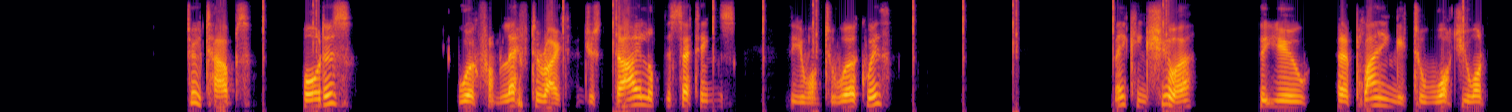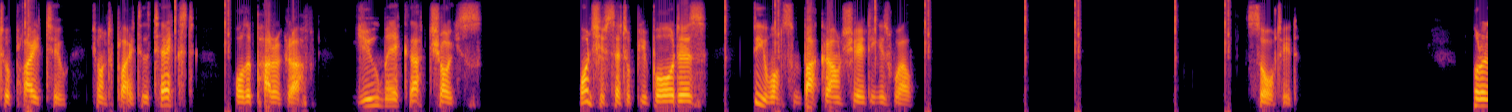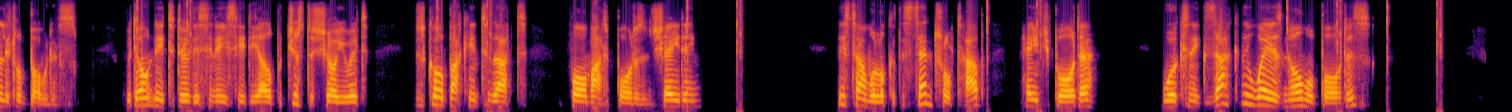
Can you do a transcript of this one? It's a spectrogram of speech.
two tabs, borders, work from left to right and just dial up the settings that you want to work with making sure that you are applying it to what you want to apply to. Do you want to apply to the text or the paragraph? You make that choice. Once you've set up your borders, do you want some background shading as well? Sorted. For a little bonus. We don't need to do this in ECDL, but just to show you it, just go back into that Format, Borders and Shading. This time we'll look at the Central tab, Page Border, works in exactly the way as normal borders,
